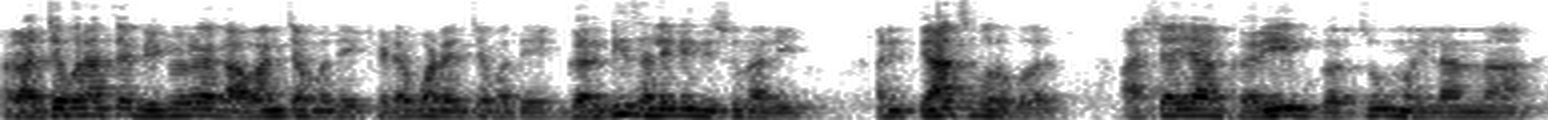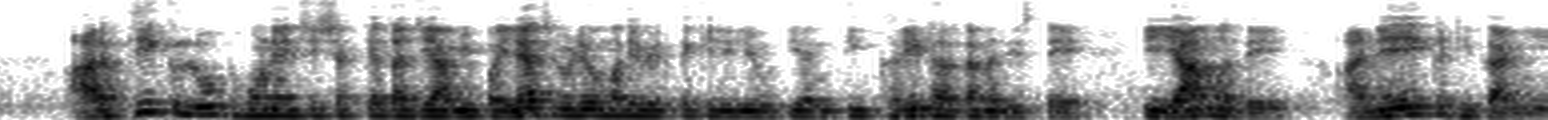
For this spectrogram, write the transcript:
राज्यभरातल्या वेगवेगळ्या गावांच्या मध्ये खेड्यापाड्यांच्या मध्ये गर्दी झालेली दिसून आली. आणि त्याचबरोबर अशा या गरीब गरजू महिलांना आर्थिक लूट होण्याची शक्यता जी आम्ही पहिल्याच व्हिडिओमध्ये व्यक्त केलेली होती आणि ती खरी ठरताना दिसते की यामध्ये अनेक ठिकाणी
